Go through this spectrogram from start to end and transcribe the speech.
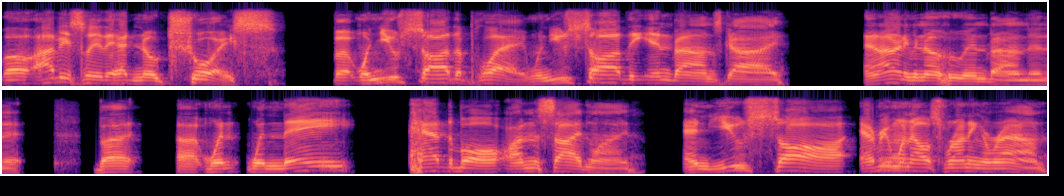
Well, obviously, they had no choice. But when you saw the play, when you saw the inbounds guy and I don't even know who inbounded it, but uh, when when they had the ball on the sideline and you saw everyone else running around,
